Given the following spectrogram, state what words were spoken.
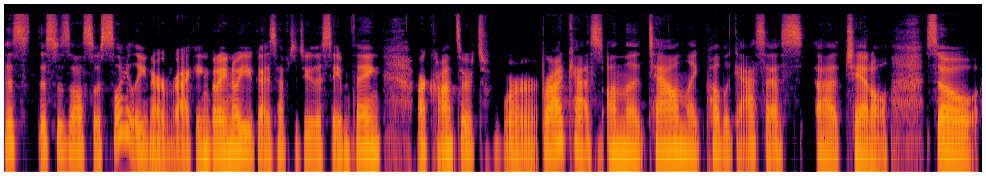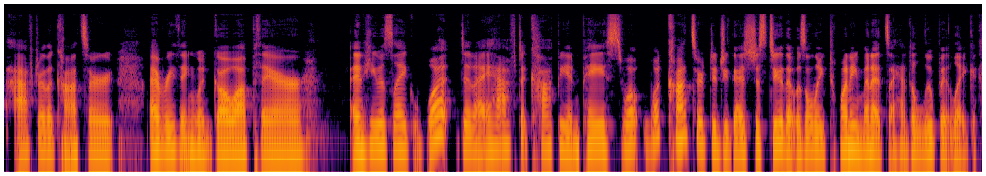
this this was also slightly nerve-wracking, but I know you guys have to do the same thing. Our concerts were broadcast on the town like public access uh channel. So after the concert, everything would go up there and he was like, "What did I have to copy and paste? What what concert did you guys just do that was only 20 minutes? I had to loop it like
